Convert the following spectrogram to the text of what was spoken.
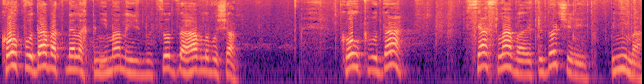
Кол квуда ват мелах пнима, мишбцот загав лавуша. Кол квуда, вся слава этой дочери, пнима,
